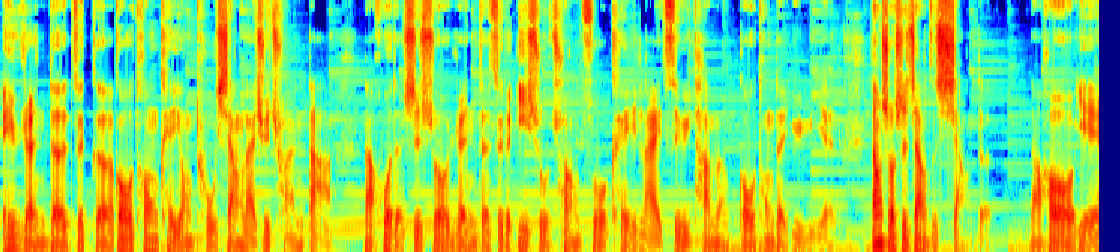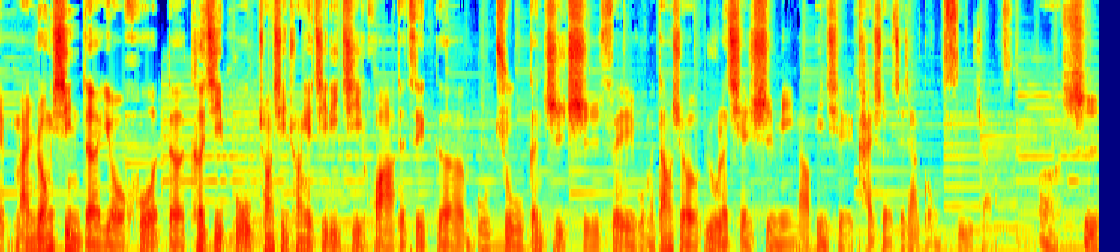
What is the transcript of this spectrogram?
诶，人的这个沟通可以用图像来去传达，那或者是说人的这个艺术创作可以来自于他们沟通的语言，当时候是这样子想的。然后也蛮荣幸的，有获得科技部创新创业激励计划的这个补助跟支持，所以我们当时有入了前十名，然后并且开设了这家公司这样子。哦，是，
